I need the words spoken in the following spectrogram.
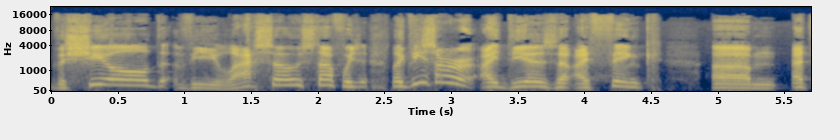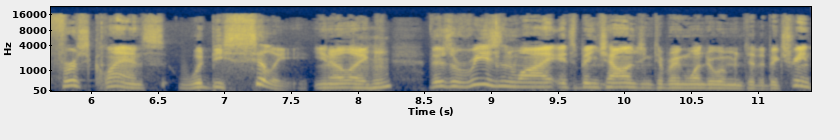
the shield, the lasso stuff, we, like these are ideas that I think. Um, at first glance, would be silly. You know, like there's a reason why it's been challenging to bring Wonder Woman to the big screen.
